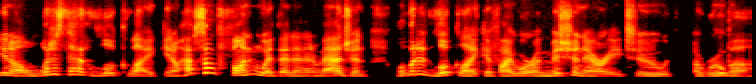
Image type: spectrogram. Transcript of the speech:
You know, what does that look like? You know, have some fun with it and imagine what would it look like if I were a missionary to Aruba?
